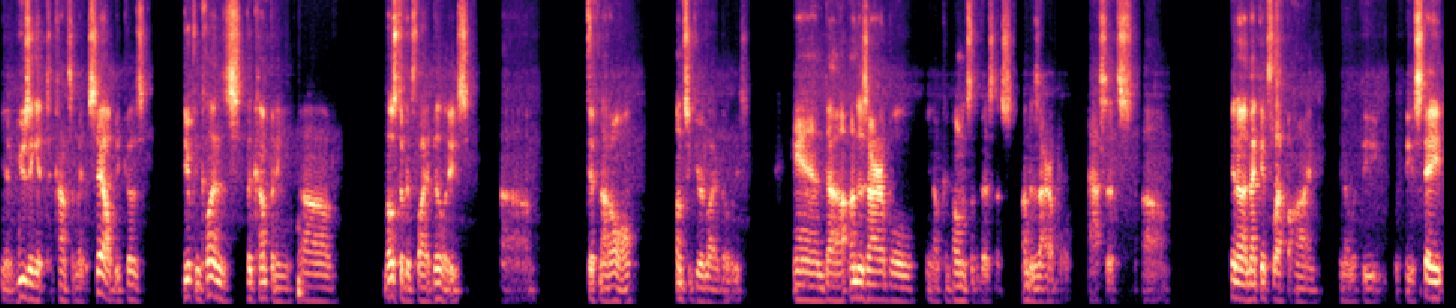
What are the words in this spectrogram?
you know, using it to consummate a sale because you can cleanse the company most of its liabilities, um, if not all, unsecured liabilities, and uh, undesirable you know components of the business, undesirable assets. Um, you know, and that gets left behind. You know, with the with the estate,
